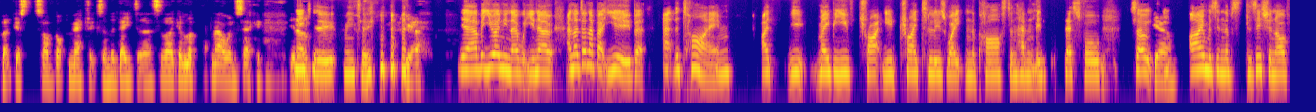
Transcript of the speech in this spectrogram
but just so I've got the metrics and the data so that I can look now and say, you know, Me too. Me too. yeah, Yeah, but you only know what you know. And I don't know about you, but at the time, I you maybe you've tried you tried to lose weight in the past and hadn't been successful. So yeah, I was in the position of,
